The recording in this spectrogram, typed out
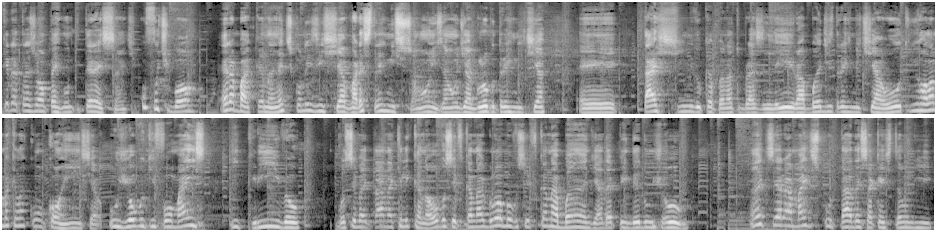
queria trazer uma pergunta interessante. O futebol era bacana antes, quando existia várias transmissões, onde a Globo transmitia é, tais times do Campeonato Brasileiro, a Band transmitia outro, e rolava aquela concorrência. O jogo que for mais incrível, você vai estar naquele canal. Ou você fica na Globo, ou você fica na Band, a depender do jogo. Antes era mais disputada essa questão de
